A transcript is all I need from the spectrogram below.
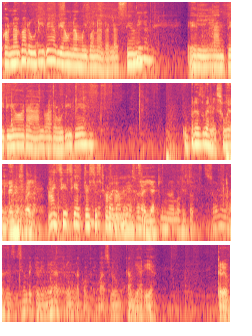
con Álvaro Uribe había una muy buena relación. Dígame. El anterior a Álvaro Uribe. Pero es Venezuela. Venezuela. Ay, sí, es cierto, eso es Colombia. Venezuela, y aquí no hemos visto, solo la decisión de que viniera Trump, la confirmación cambiaría. Creo,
